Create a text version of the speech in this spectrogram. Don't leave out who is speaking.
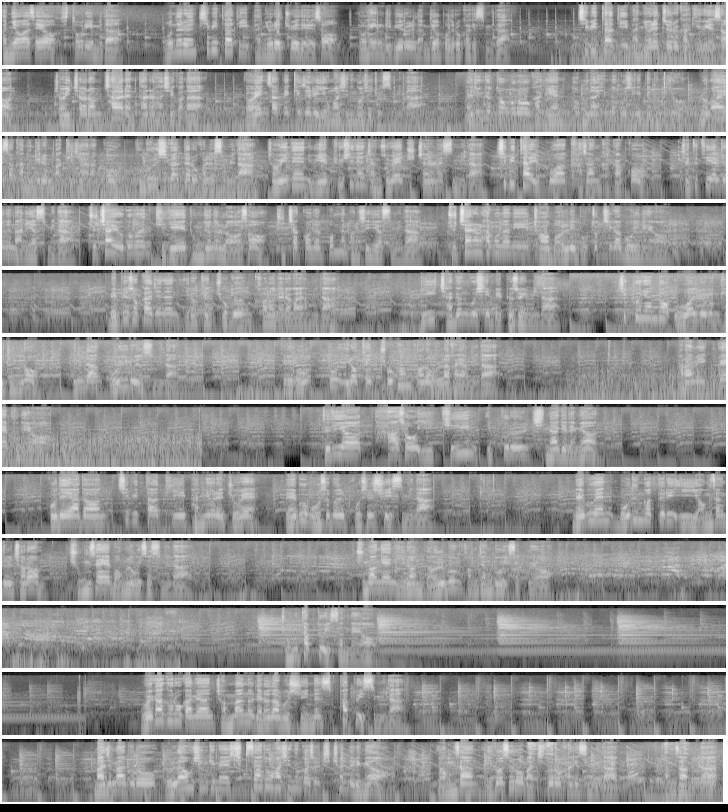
Speaker 1: 안녕하세요 스토리입니다 오늘은 치비타 디 반요레쭈에 대해서 여행 리뷰를 남겨보도록 하겠습니다 치비타 디 반요레쭈를 가기 위해선 저희처럼 차 렌탈을 하시거나 여행사 패키지를 이용하시는 것이 좋습니다 대중교통으로 가기엔 너무나 힘든 곳이기 때문이죠. 로마에서 가는 길은 막히지 않았고 구글 시간대로 걸렸습니다. 저희는 위에 표시된 장소에 주차를 했습니다. 치비타 입구와 가장 가깝고 ZTL존은 아니었습니다. 주차 요금은 기계에 동전을 넣어서 주차권을 뽑는 방식이었습니다. 주차를 하고 나니 저 멀리 목적지가 보이네요. 매표소까지는 이렇게 조금 걸어 내려가야 합니다. 이 작은 곳이 매표소입니다. 19년도 5월 요금 기준으로 인당 5유로였습니다. 그리고 또 이렇게 조금 걸어 올라가야 합니다. 바람이 꽤 부네요. 드디어 다소 이 긴 입구를 지나게 되면 고대하던 치비타 디 반요레조의 내부 모습을 보실 수 있습니다. 내부엔 모든 것들이 이 영상들처럼 중세에 머물고 있었습니다. 중앙엔 이런 넓은 광장도 있었고요. 종탑도 있었네요. 외곽으로 가면 전망을 내려다볼 수 있는 스팟도 있습니다. 마지막으로 올라오신 김에 식사도 하시는 것을 추천드리며 영상 이것으로 마치도록 하겠습니다. 감사합니다.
